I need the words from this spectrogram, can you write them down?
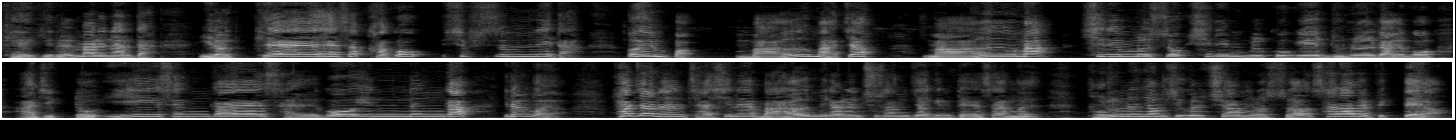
계기를 마련한다. 이렇게 해석하고 싶습니다. 의인법, 마음하죠? 마음아, 시린물 속 시린 물고기에 눈을 달고 아직도 이 생가에 살고 있는가? 이런 거요. 화자는 자신의 마음이라는 추상적인 대상을 부르는 형식을 취함으로써 사람을 빗대어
